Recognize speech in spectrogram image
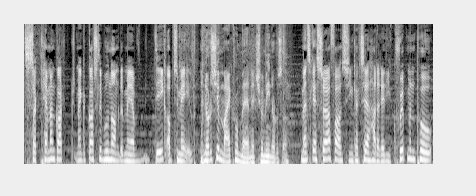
så kan man godt, man kan godt slippe udenom det, men det er ikke optimalt. Når du siger micromanage, hvad mener du så? Man skal sørge for, at sin karakter har det rigtige equipment på,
